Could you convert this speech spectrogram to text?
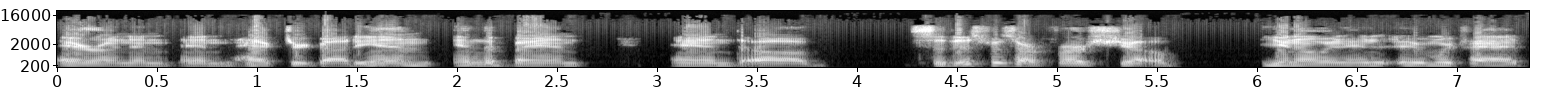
Aaron and, and Hector got in in the band, and uh, so this was our first show. You know, and, and we've had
